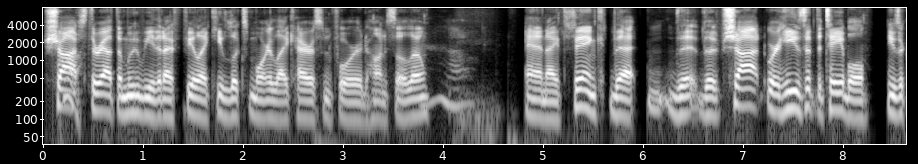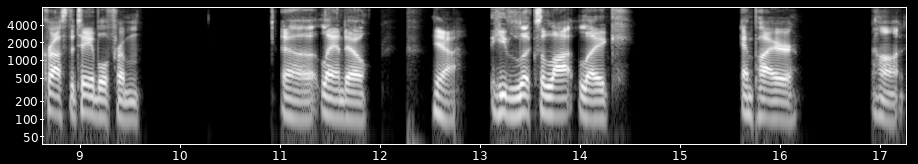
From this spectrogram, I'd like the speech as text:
shots throughout the movie that I feel like he looks more like Harrison Ford, Han Solo. Oh. And I think that the the shot where he's at the table, he's across the table from uh, Lando. Yeah. He looks a lot like Empire Han.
